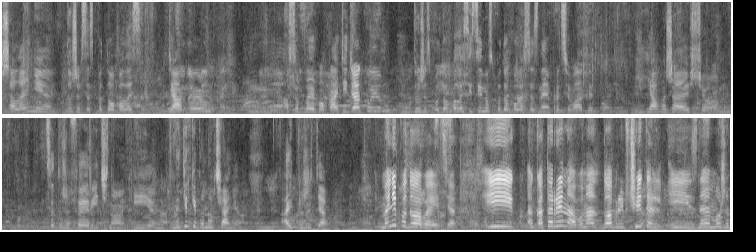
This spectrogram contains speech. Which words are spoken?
шалені, дуже все сподобалось. Дякую. Особливо Каті дякую. Дуже сподобалось і сильно сподобалося з нею працювати. І я вважаю, що це дуже феєрично і не тільки про навчання, а й про життя. Мені подобається. І Катерина, вона добрий вчитель, і з нею можна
